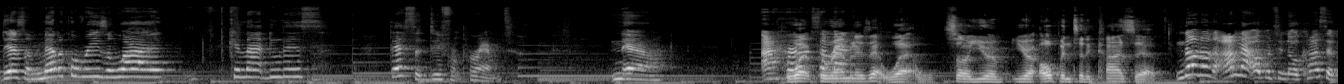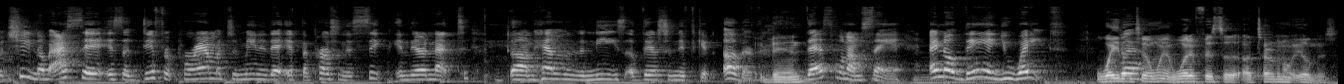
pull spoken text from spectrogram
there's a medical reason why cannot do this? That's a different parameter. Now i heard what somebody- parameter is that? What so you're you're open to the concept. No, no, no. I'm not open to no concept of cheating. No, but I said it's a different parameter, meaning that if the person is sick and they're not um, handling the needs of their significant other, Then? that's what I'm saying. Ain't no then. You wait. Wait But- until when? What if it's a, a terminal illness?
